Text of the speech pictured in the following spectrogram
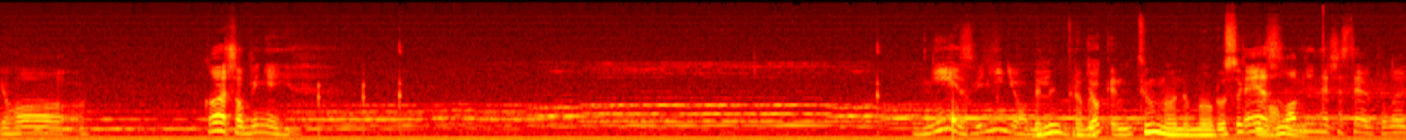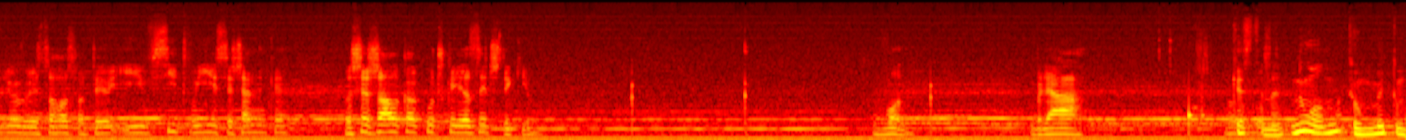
Його... Коротше, обвинення. Ні, звільніть його. Joken tumonomo. Rusik Ти злобний нечестивий, від цього Господа. Ти і всі твої священники лише жалка кучка язичників. Вон. Бля. Nuom tum mitum.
